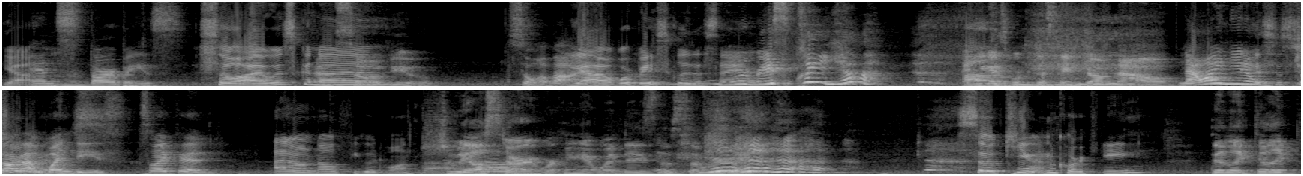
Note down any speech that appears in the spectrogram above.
Yeah. and Mhm. Starbase. So I was gonna. And so have you. So have I. Yeah, we're basically the same. We're basically yeah. And you guys Um, work the same job now. Now I need a job true, at yes. Wendy's so I could. I don't know if you would want that. Should we all Um, start working at Wendy's this summer? So cute and quirky. They're like, they're like,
